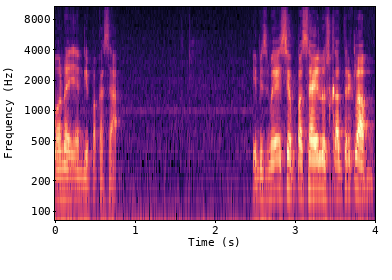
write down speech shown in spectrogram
mao na iyang gipakasa Ibis may isang Pasaylos Country Club,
